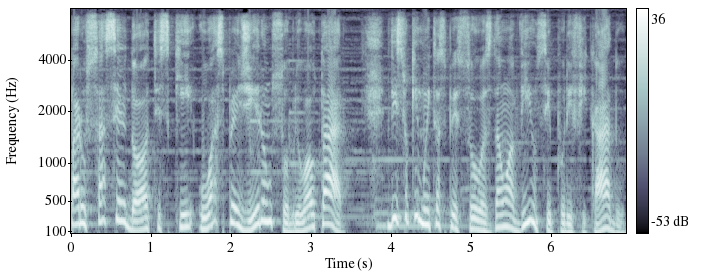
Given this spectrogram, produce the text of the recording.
para os sacerdotes que o aspergiram sobre o altar. Visto que muitas pessoas não haviam se purificado,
